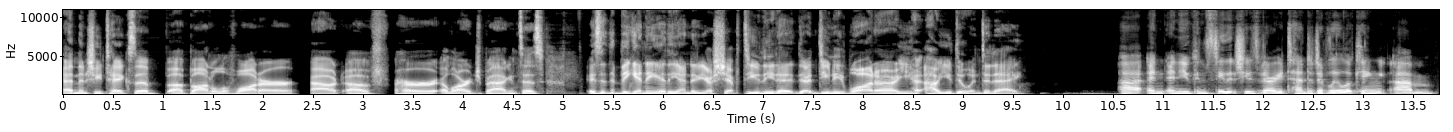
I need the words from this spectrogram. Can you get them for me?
And then she takes a, a bottle of water out of her large bag and says, "Is it the beginning or the end of your shift? Do you need a Do you need water? Are you, how you doing today?" Uh, and and you can see that she's very tentatively looking um,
